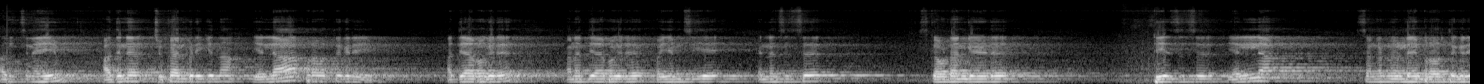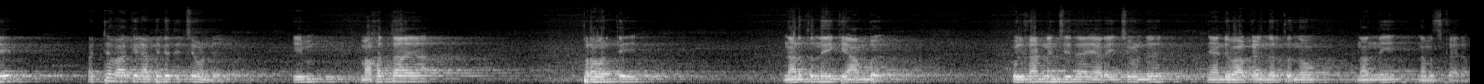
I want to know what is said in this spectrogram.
അതിനെയും അതിന് ചുക്കാൻ പിടിക്കുന്ന എല്ലാ പ്രവർത്തകരെയും അധ്യാപകര് അനധ്യാപകര് Y M C A N S S scout and guide T S S എല്ലാ സംഘടനകളുടെയും പ്രവർത്തകരെയും ഒറ്റ വാക്കിൽ അഭിനന്ദിച്ചുകൊണ്ട് ഈ മഹത്തായ പ്രവൃത്തി നടത്തുന്ന ഈ ക്യാമ്പ് ഉദ്ഘാടനം ചെയ്തതായി അറിയിച്ചുകൊണ്ട് ഞാൻ എന്റെ വാക്കുകൾ നിർത്തുന്നു. നന്ദി നമസ്കാരം.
